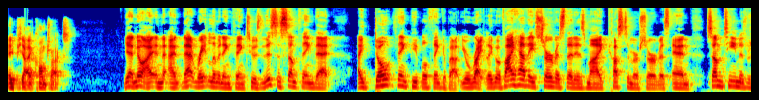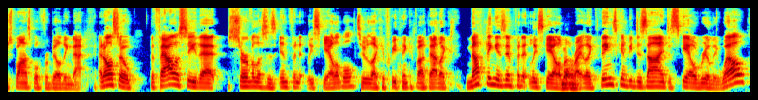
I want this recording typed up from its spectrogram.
api contracts. Yeah no i and, and that rate limiting thing too is this is something that I don't think people think about. You're right. Like if I have a service that is my customer service and some team is responsible for building that. And also the fallacy that serverless is infinitely scalable to like if we think about that like nothing is infinitely scalable no. right like things can be designed to scale really well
